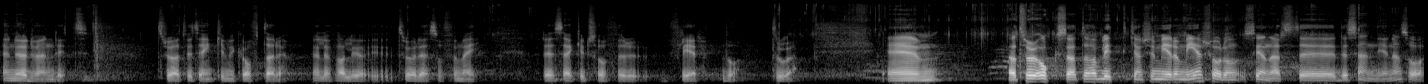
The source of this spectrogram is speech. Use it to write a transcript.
är nödvändigt. tror jag att vi tänker mycket oftare. I alla fall jag tror jag det är så för mig. Det är säkert så för fler då, tror jag. Ehm, jag tror också att det har blivit kanske mer och mer så de senaste decennierna. Så.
